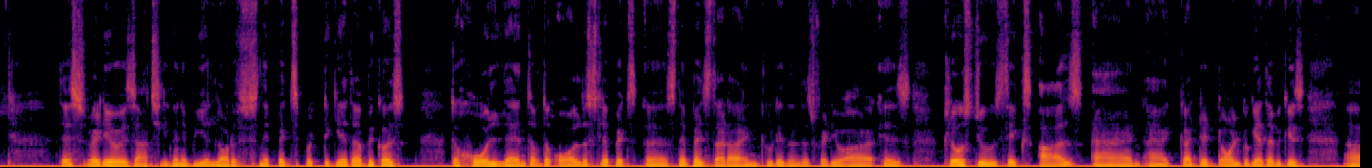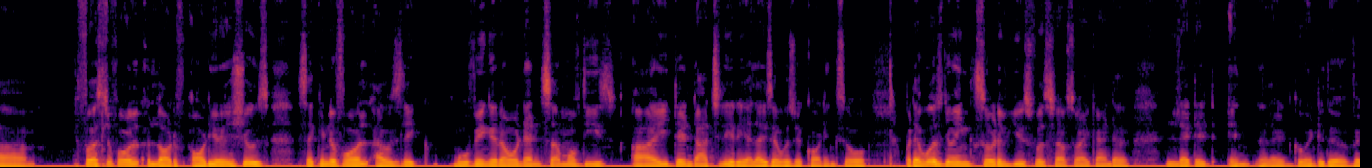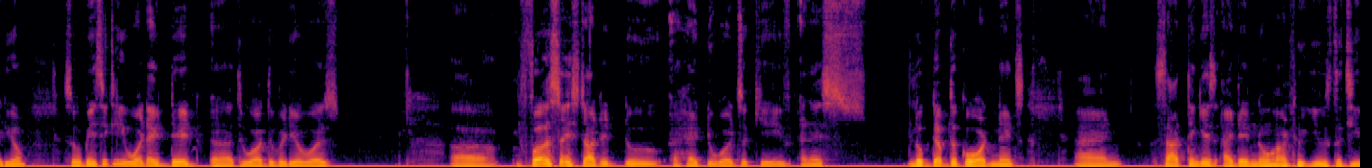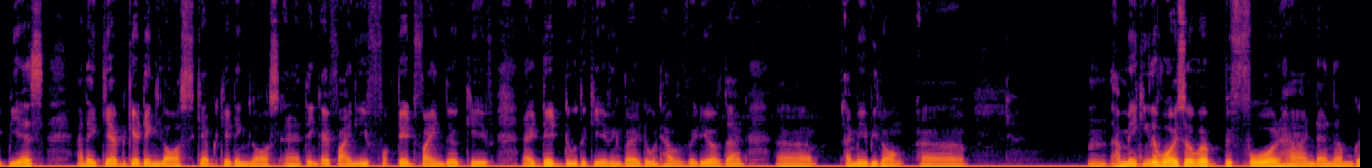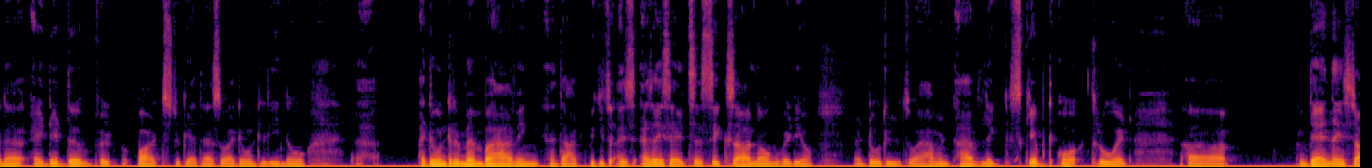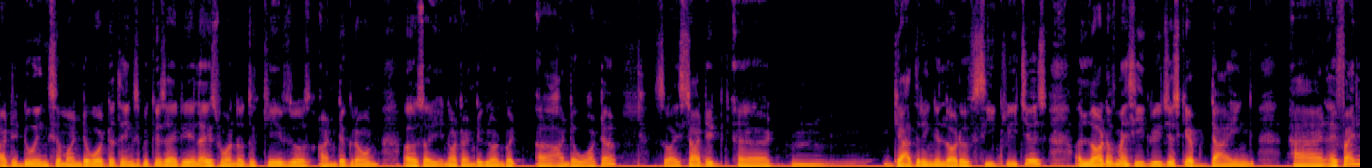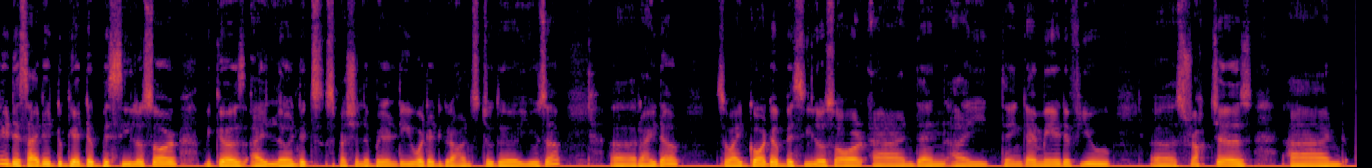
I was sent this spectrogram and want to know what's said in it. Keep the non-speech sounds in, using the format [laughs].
this video is actually going to be a lot of snippets put together because the whole length of the all the snippets uh, snippets that are included in this video are is close to six hours and I cut it all together because um, first of all a lot of audio issues second of all I was like moving around and some of these I didn't actually realize I was recording. So but I was doing sort of useful stuff so I kind of let it in uh, let it go into the video. So basically what I did uh, throughout the video was uh, first I started to head towards a cave and I looked up the coordinates and sad thing is I didn't know how to [laughs] use the GPS and I kept getting lost kept getting lost and I think I finally did find the cave I did do the caving but I don't have a video of that. Uh, I may be wrong. Uh, [clears throat] I'm making the voiceover beforehand and I'm gonna edit the parts together so I don't really know. I don't remember having that because as, as I said it's a six hour long video in total so I haven't I have like skipped or through it. Uh, then I started doing some underwater things because I realized one of the caves was underground. Uh, sorry not underground but uh, underwater. So I started uh, mm, gathering a lot of sea creatures. A lot of my sea creatures kept dying and I finally decided to get a basilosaur because I learned its special ability what it grants to the user uh, rider. So I got a basilosaur and then I think I made a few uh, structures and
